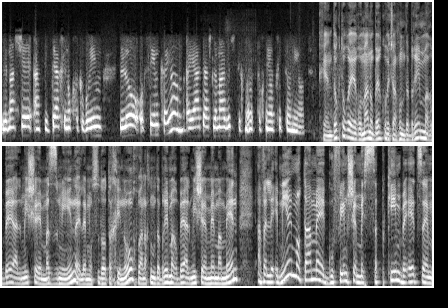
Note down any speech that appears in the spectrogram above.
למה שצוותי החינוך הקבועים לא עושים כיום, היה את ההשלמה הזו של תוכניות חיצוניות. כן, דוקטור אה, רומנו ברקוביץ', אנחנו מדברים הרבה על מי שמזמין, אלה מוסדות החינוך, ואנחנו מדברים הרבה על מי שמממן, אבל מי הם אותם אה, גופים שמספקים בעצם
